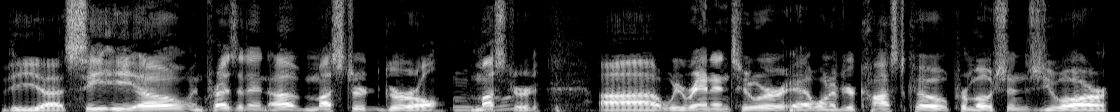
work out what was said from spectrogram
the uh, CEO and president of Mustard Girl mm-hmm. Mustard. Uh, we ran into her at one of your Costco promotions. You are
